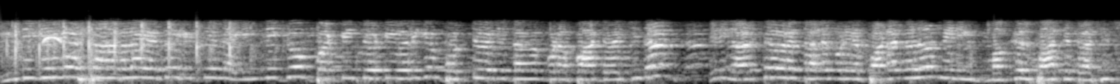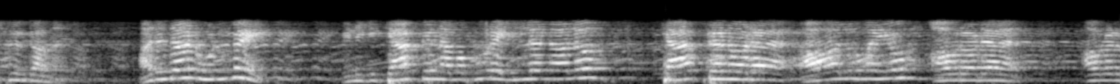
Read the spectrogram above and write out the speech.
இன்னைக்கு இருக்கிற சாங்கெல்லாம் எதுவும் ஹிட் இல்ல. இன்னைக்கும் பட்டி தொட்டி வரைக்கும் பொட்டு வச்ச தங்கக்கூடம் பாட்டு வச்சுதான் இன்னைக்கு அடுத்த வர தலைமுறை படங்களும் இன்னைக்கு மக்கள் பார்த்து ரசிச்சுட்டு இருக்காங்க. அதுதான் உண்மை. இன்னைக்கு கேப்டன் நம்ம கூட இல்லைனாலும் கேப்டனோட ஆளுமையும் அவரோட அவரோட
